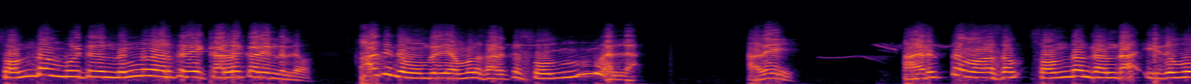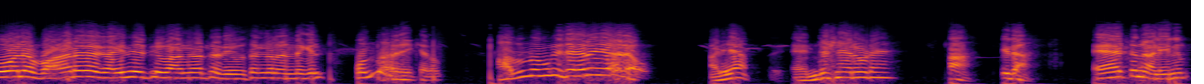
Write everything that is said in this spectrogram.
സ്വന്തം വീട്ടിൽ നിങ്ങൾ നടത്തുന്ന കള്ളക്കളി ഉണ്ടല്ലോ അതിന്റെ മുമ്പിൽ നമ്മൾ സർക്കസ് ഒന്നുമല്ല. അതെ അടുത്ത മാസം സ്വന്തം തന്ത ഇതുപോലെ വാടക കൈനീട്ടി വാങ്ങാത്ത ദിവസങ്ങൾ ഉണ്ടെങ്കിൽ ഒന്ന് അറിയിക്കണം. അത് നമുക്ക് ഷെയർ ചെയ്യാലോ? അറിയാ എന്റെ ഷെയർ ഇവിടെ ആ ഇതാ ഏട്ടൻ അളിയനും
